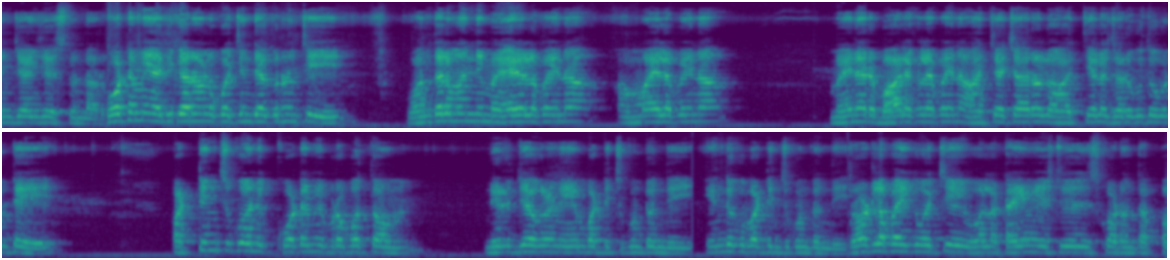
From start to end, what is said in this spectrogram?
ఎంజాయ్ చేస్తున్నారు. కూటమి అధికారంలోకి వచ్చిన దగ్గర నుంచి వందల మంది మహిళలపైన అమ్మాయిలపైన మైనర్ బాలికలపైన అత్యాచారాలు హత్యలు జరుగుతూ ఉంటే పట్టించుకొని కూటమి ప్రభుత్వం నిరుద్యోగులను ఏం పట్టించుకుంటుంది? ఎందుకు పట్టించుకుంటుంది? రోడ్లపైకి వచ్చి వాళ్ళ టైం వేస్ట్ చేసుకోవడం తప్ప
